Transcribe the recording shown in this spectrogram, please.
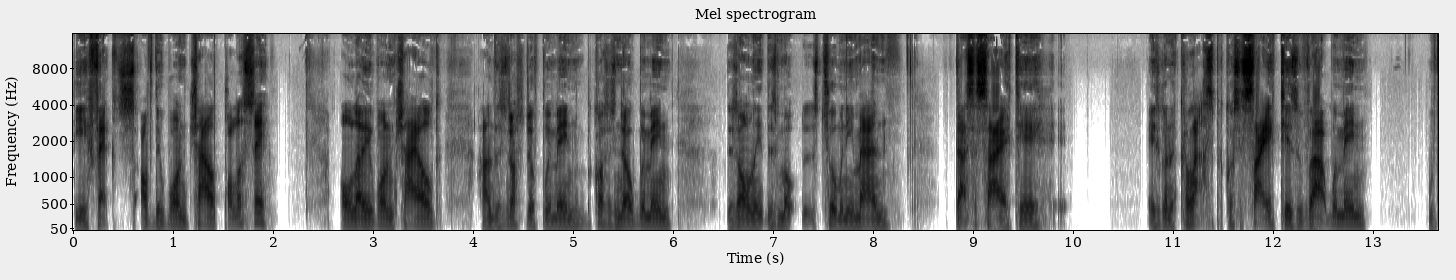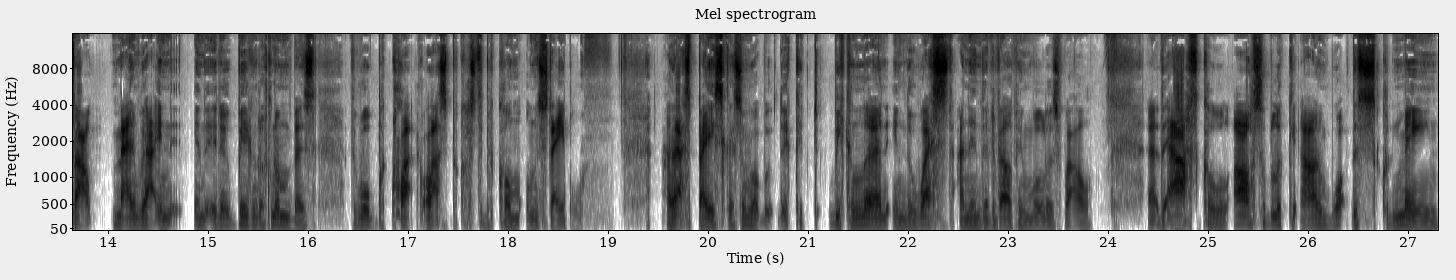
the effects of the one child policy only one child, and there's not enough women because there's no women. There's only there's mo- there's too many men. That society is going to collapse because societies without women, without men, without in, in, in big enough numbers, they will collapse because they become unstable. And that's basically something we can learn in the West and in the developing world as well. Uh, the article will also be looking at what this could mean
